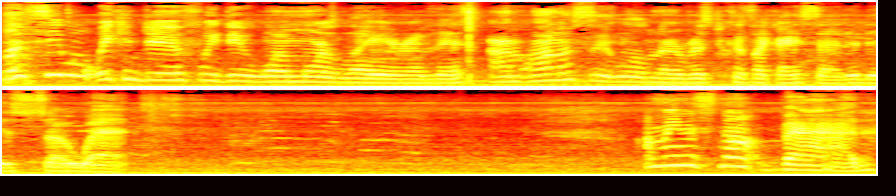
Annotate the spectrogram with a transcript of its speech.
let's see what we can do if we do one more layer of this. I'm honestly a little nervous because, like I said, it is so wet. I mean, it's not bad,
